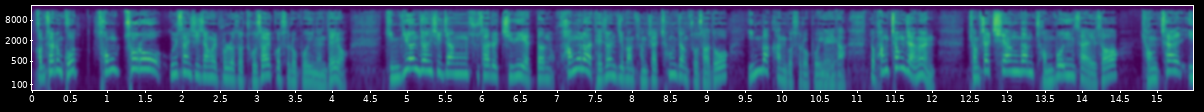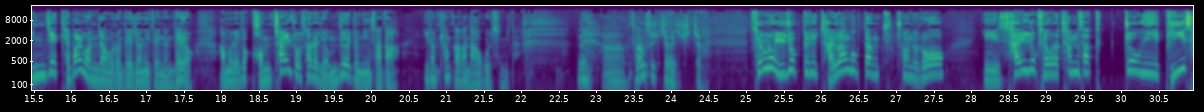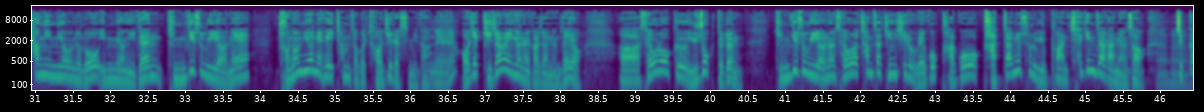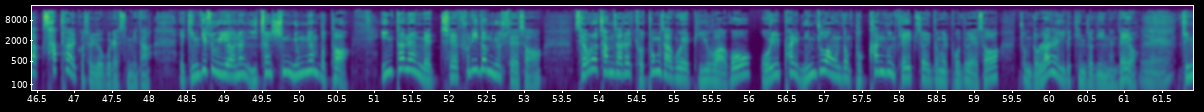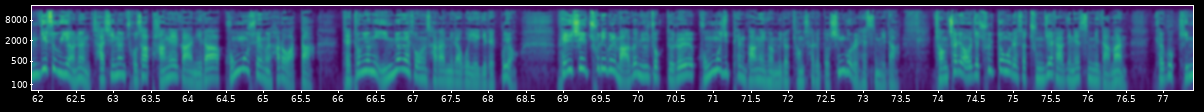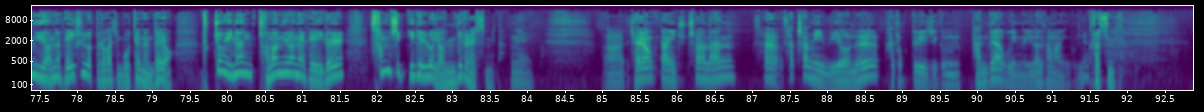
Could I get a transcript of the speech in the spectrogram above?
검찰은 곧 송초로 울산시장을 불러서 조사할 것으로 보이는데요. 김기현 전 시장 수사를 지휘했던 황운하 대전지방경찰청장 조사도 임박한 것으로 보입니다. 네. 황 청장은 경찰 치안감 전보 인사에서 경찰 인재 개발 원장으로 내정이 됐는데요. 아무래도 검찰 조사를 염두에 둔 인사다. 이런 평가가 나오고 있습니다. 네, 아, 다음 소식 전해 주시죠. 세월호 유족들이 자유한국당 추천으로 이 4.16 세월호 참사 특 조위 비상임위원으로 임명이 된 김기수 위원의 전원위원회 회의 참석을 저질했습니다. 네. 어제 기자회견을 가졌는데요. 아, 세월호 그 유족들은 김기수 위원은 세월호 참사 진실을 왜곡하고 가짜 뉴스를 유포한 책임자라면서. 즉각 사퇴할 것을 요구를 했습니다. 이 김기수 위원은 2016년부터 인터넷 매체 프리덤 뉴스에서 세월호 참사를 교통사고에 비유하고 5.18 민주화운동 북한군 개입설 등을 보도해서 좀 논란을 일으킨 적이 있는데요. 네. 김기수 위원은 자신은 조사 방해가 아니라 공무수행을 하러 왔다. 대통령이 임명해서 온 사람이라고 얘기를 했고요. 회의실 출입을 막은 유족들을 공무집행 방해 혐의로 경찰에 또 신고를 했습니다. 경찰이 어제 출동을 해서 중재를 하긴 했습니다만 결국 김 위원은 회의실로 들어가지 못했는데요. 특조위는 전원위원회 회의를 31일로 연기를 했습니다. 네. 아, 자유한국당이 추천한 사, 사참위 위원을 가족들이 지금 반대하고 있는 이런 상황이군요. 그렇습니다.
